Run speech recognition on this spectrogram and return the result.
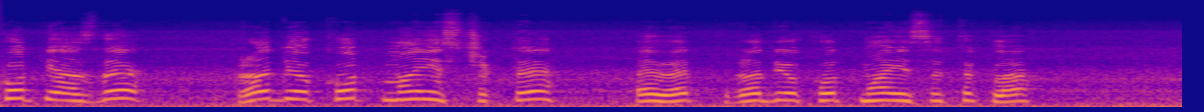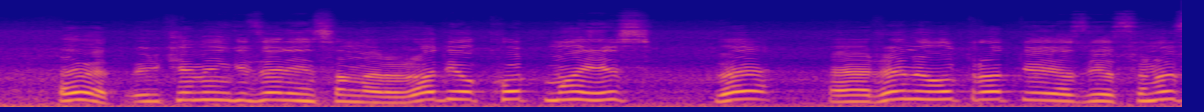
kod yazdı. Radyo kod Mayıs çıktı. Evet, radyo kod Mayıs'ı tıkla. Evet, ülkemin güzel insanları. Radyo kod Mayıs ve e, Renault Radyo yazıyorsunuz.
